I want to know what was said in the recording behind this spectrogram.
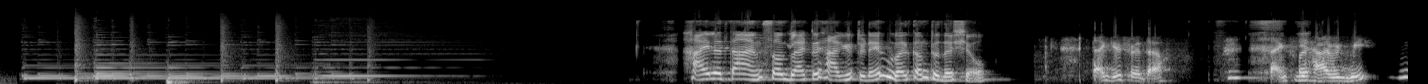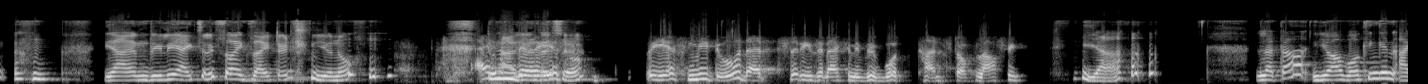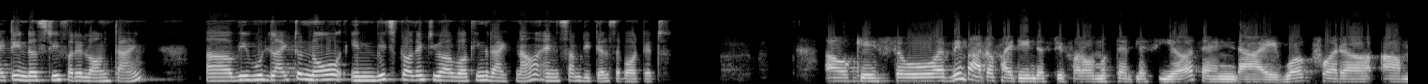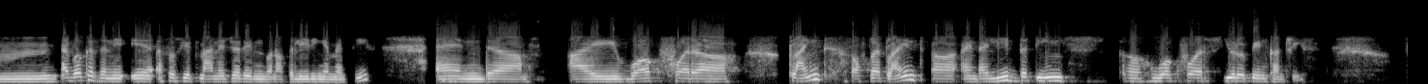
Hi, Lata. I'm so glad to have you today. Welcome to the show. Thank you, Shweta. Thanks for Yeah. having me. yeah, I'm really actually so excited, you know, to And have you uh, in the yes, show. yes, me too. That's the reason actually we both can't stop laughing. Yeah. Lata, you are working in IT industry for a long time. Uh, we would like to know in which project you are working right now and some details about it. Uh, Okay, so I've been part of IT industry for almost 10 plus years and I work for, uh, um, I work as an uh, associate manager in one of the leading MNCs and um I work for a client, software client, uh, and I lead the teams uh, who work for European countries.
